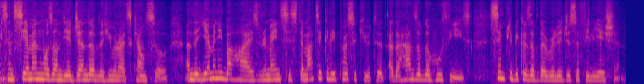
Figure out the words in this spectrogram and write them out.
Since Yemen was on the agenda of the Human Rights Council and the Yemeni Baha'is remain systematically persecuted at the hands of the Houthis simply because of their religious affiliation.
